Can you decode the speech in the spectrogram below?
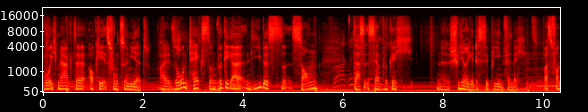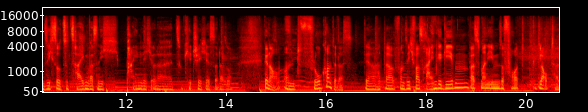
wo ich merkte, okay, es funktioniert. Weil so ein Text, so ein wirklicher Liebessong, das ist ja wirklich eine schwierige Disziplin, finde ich. Was von sich so zu zeigen, was nicht peinlich oder zu kitschig ist oder so. Genau, und Flo konnte das. Der hat da von sich was reingegeben, was man ihm sofort geglaubt hat.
